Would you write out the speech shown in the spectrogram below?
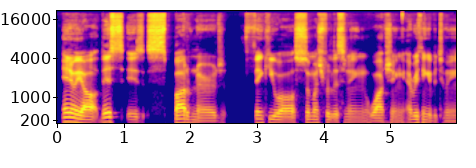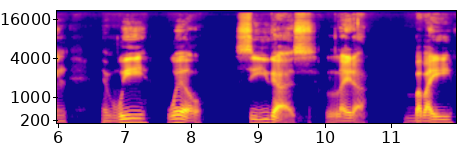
anyway, y'all, this is Spot of Nerd. Thank you all so much for listening, watching, everything in between. And we will see you guys later. Bye bye.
